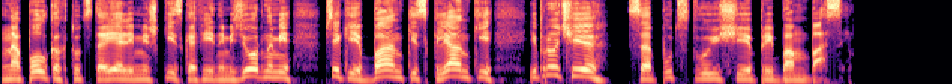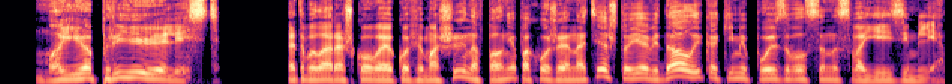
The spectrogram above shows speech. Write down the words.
На полках тут стояли мешки с кофейными зернами, всякие банки, склянки и прочие сопутствующие прибамбасы. «Моя прелесть!» Это была рожковая кофемашина, вполне похожая на те, что я видал и какими пользовался на своей земле.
